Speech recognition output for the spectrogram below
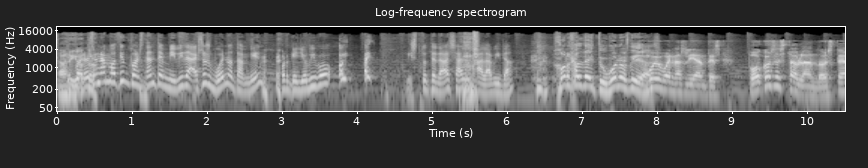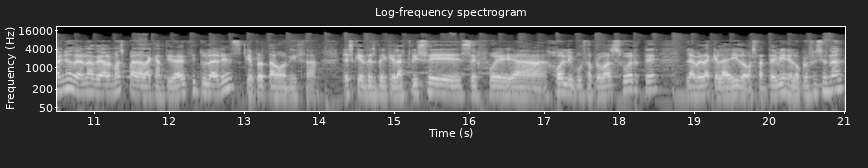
hay pero es una emoción constante en mi vida. Eso es bueno también, porque yo vivo. ¡Ay, ay! Esto te da sal a la vida. Jorge Aldeitu, buenos días. Muy buenas liantes. Poco se está hablando este año de Ana de Armas para la cantidad de titulares que protagoniza. Es que desde que la actriz se, se fue a Hollywood a probar suerte, la verdad que le ha ido bastante bien en lo profesional,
